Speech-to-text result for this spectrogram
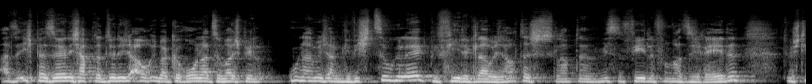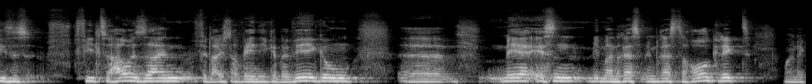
Also ich persönlich habe natürlich auch über Corona zum Beispiel unheimlich an Gewicht zugelegt, wie viele glaube ich auch. Das, ich glaube, da wissen viele, von was ich rede. Durch dieses viel zu Hause sein, vielleicht auch weniger Bewegung, äh, mehr Essen, wie man im Restaurant kriegt. Meine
